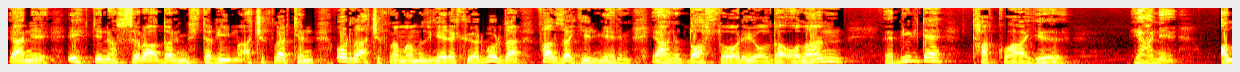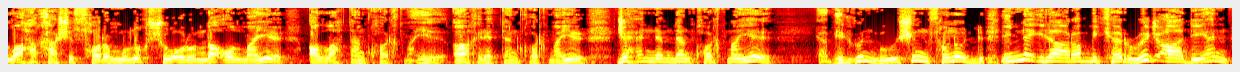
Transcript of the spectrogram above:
yani ihdina sıradal müstakimi açıklarken orada açıklamamız gerekiyor. Burada fazla girmeyelim. Yani dost doğru yolda olan ve bir de takvayı yani Allah'a karşı sorumluluk şuurunda olmayı, Allah'tan korkmayı, ahiretten korkmayı, cehennemden korkmayı. Ya bir gün bu işin sonu inne ila rabbiker rüc'a diyen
